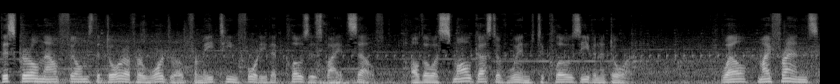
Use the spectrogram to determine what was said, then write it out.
this girl now films the door of her wardrobe from 1840 that closes by itself, although a small gust of wind to close even a door. Well, my friends,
